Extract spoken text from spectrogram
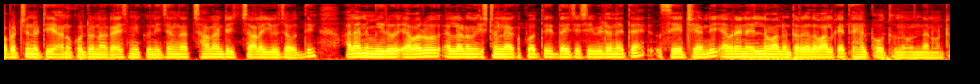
ఆపర్చునిటీ అనుకుంటున్నా గైస్ మీకు నిజంగా చాలా అంటే చాలా యూజ్ అవుద్ది. అలానే మీరు ఎవరు వెళ్ళడం ఇష్టం లేకపోతే దయచేసి వీడియోని అయితే షేర్ చేయండి. ఎవరైనా వెళ్ళిన వాళ్ళు ఉంటారు కదా వాళ్ళకైతే హెల్ప్ అవుతుంది ఉందనమాట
